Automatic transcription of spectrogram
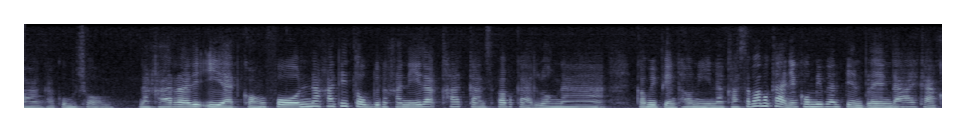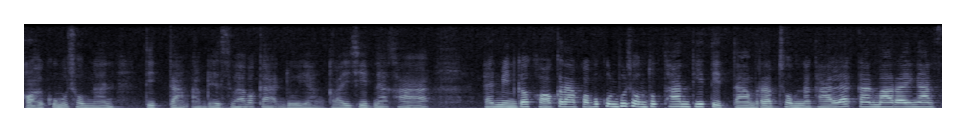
บางค่ะคุณผู้ชม นะคะ รายละเอียดของฝนนะคะ ที่ตกอยู่นะคะนี้และคาดการสภาพอากาศล่วงหน้า ก็มีเพียงเท่านี้นะคะ สภาพอากาศยังคงมีการเปลี่ยนแปลงได้ค่ะ ขอให้คุณผู้ชมนั้น ติดตามอัปเดตสภาพอากาศดูอย่างใกล้ชิดนะคะแอดมินก็ขอกราบขอบพระคุณผู้ชมทุกท่านที่ติดตามรับชมนะคะ และการมารายงานส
